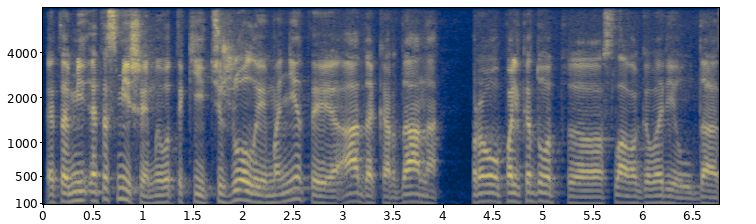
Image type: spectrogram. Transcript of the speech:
Это, это с Мишей. Мы вот такие тяжелые монеты, Ада, Кардана. Про Polkadot э, Слава говорил, да,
